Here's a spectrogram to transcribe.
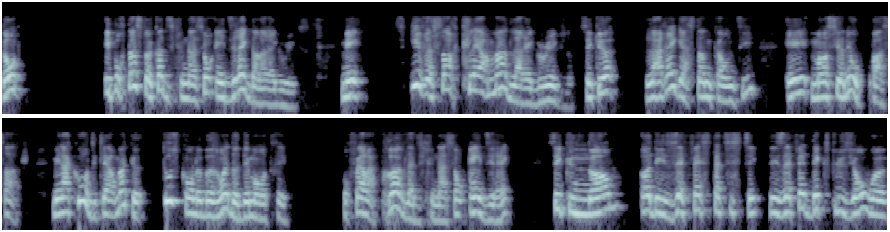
Donc, et pourtant, c'est un cas de discrimination indirecte dans l'arrêt Griggs. Mais ce qui ressort clairement de l'arrêt Griggs, c'est que l'arrêt Gaston County est mentionné au passage. Mais la Cour dit clairement que tout ce qu'on a besoin de démontrer pour faire la preuve de la discrimination indirecte, c'est qu'une norme a des effets statistiques, des effets d'exclusion ou un,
